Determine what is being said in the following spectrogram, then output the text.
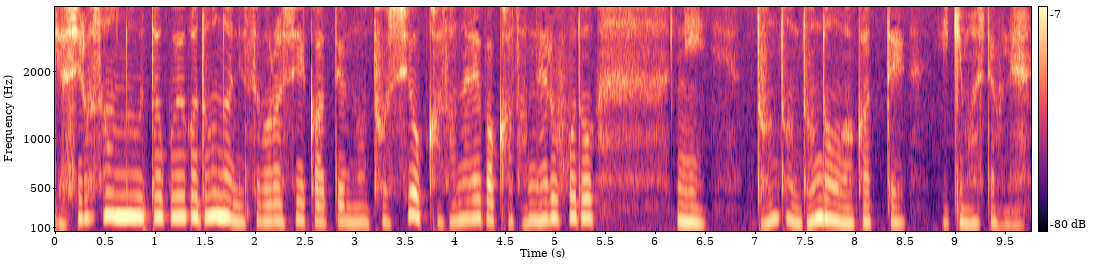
八代さんの歌声がどんなに素晴らしいかっていうのは年を重ねれば重ねるほどにどんどんどんどん分かっていきましたよね。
